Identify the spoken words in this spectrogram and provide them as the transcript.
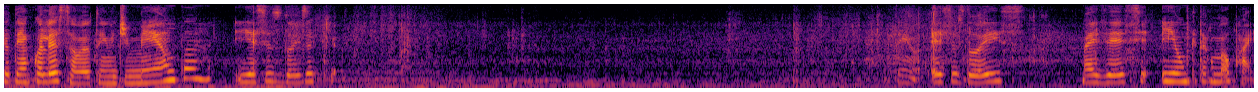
que eu tenho a coleção. Eu tenho de menta e esses dois aqui, ó. Tenho esses dois, mais esse e um que tá com meu pai.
